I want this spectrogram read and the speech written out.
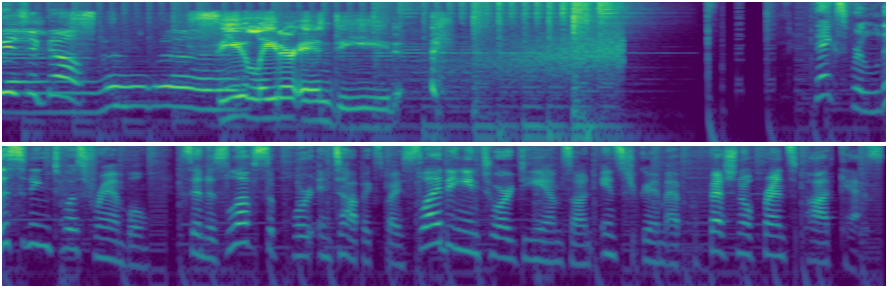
We should go. See you later, indeed. Thanks for listening to us ramble. Send us love, support, and topics by sliding into our DMs on Instagram at Professional Friends Podcast.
